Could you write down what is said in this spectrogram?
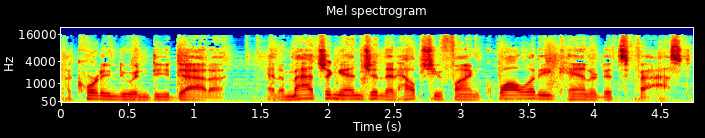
according to Indeed data, and a matching engine that helps you find quality candidates fast.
